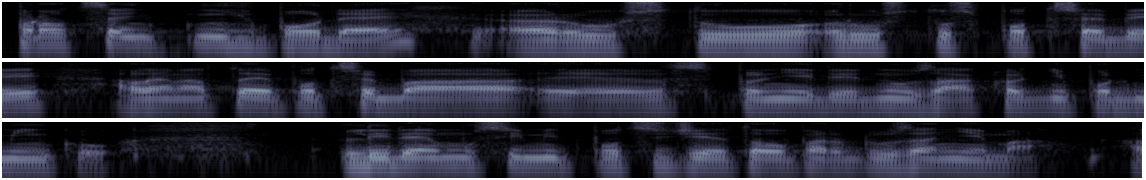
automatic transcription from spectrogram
procentních bodech růstu, růstu spotřeby, ale na to je potřeba eh, splnit jednu základní podmínku lidé musí mít pocit, že je to opravdu za nima. A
